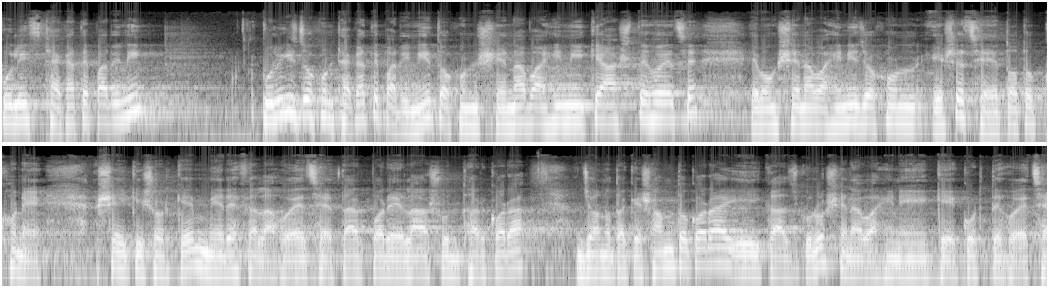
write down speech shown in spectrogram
পুলিশ ঠেকাতে পারেনি। পুলিশ যখন ঠেকাতে পারেনি, তখন সেনাবাহিনীকে আসতে হয়েছে এবং সেনাবাহিনী যখন এসেছে ততক্ষণে সেই কিশোরকে মেরে ফেলা হয়েছে। তারপরে লাশ উদ্ধার করা, জনতাকে শান্ত করা, এই কাজগুলো সেনাবাহিনীকে করতে হয়েছে।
